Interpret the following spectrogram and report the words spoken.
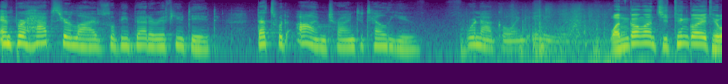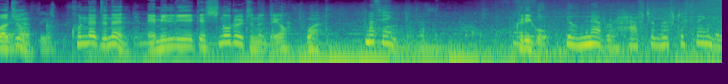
And perhaps your lives will be better if you did. That's what I'm trying to tell you. We're not going anywhere. 완강한 G10과의 대화 중 콘레드는 에밀리에게 신호를 주는데요. What? Nothing. 그리고 You'll never have to lift a finger.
